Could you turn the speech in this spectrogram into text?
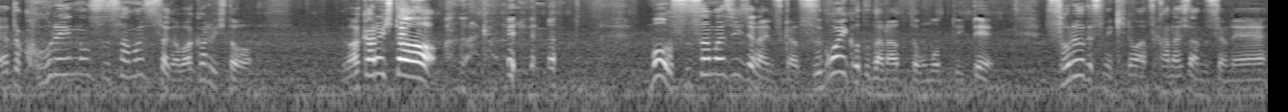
えっとこれの凄まじさが分かる人分かる人！もう凄まじいじゃないですか。すごいことだなと思っていてそれをですね昨日熱く話したんですよね。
